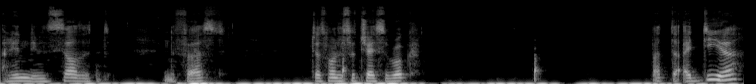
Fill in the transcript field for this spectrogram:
I didn't even saw that in the first. Just wanted to chase a rook. But the idea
